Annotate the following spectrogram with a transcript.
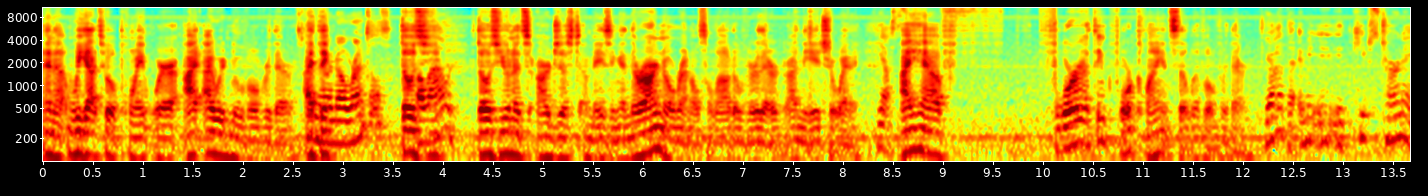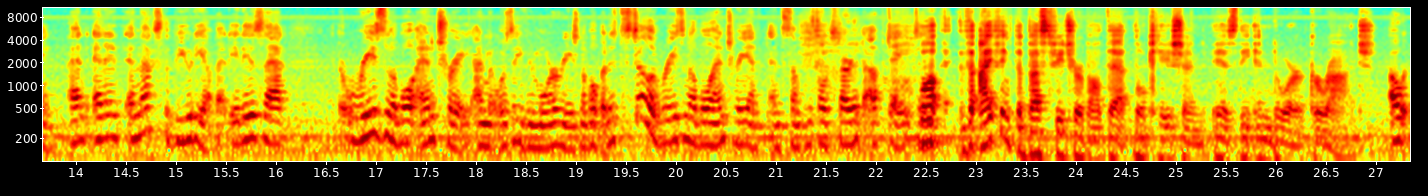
and uh, we got to a point where I, I would move over there. I and there think are no rentals those allowed. those units are just amazing, and there are no rentals allowed over there on the HOA. Yes. I have four. I think four clients that live over there. Yeah, that, I mean, it, it keeps turning, and and it, and that's the beauty of it. It is that reasonable entry. I mean, it was even more reasonable, but it's still a reasonable entry, and, and some people have started to update. Well, the, I think the best feature about that location is the indoor garage. oh,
